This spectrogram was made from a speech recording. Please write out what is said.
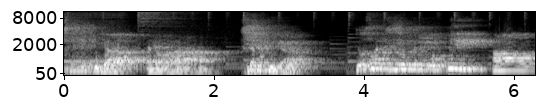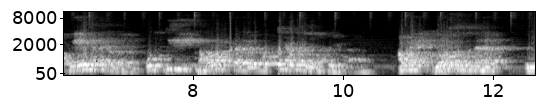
ക്ഷമിക്കുക എന്നുള്ളതാണ്. ക്ഷമിക്കുക. ജോസഫിന്റെ ജീവിതത്തിൽ ഒത്തിരി വേദനകളും ഒത്തിരി തള്ളപ്പെടലുകളും ഒറ്റപ്പെടലുകളും ഒക്കെ അവിടെ ജോസഫിന് ഒരു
